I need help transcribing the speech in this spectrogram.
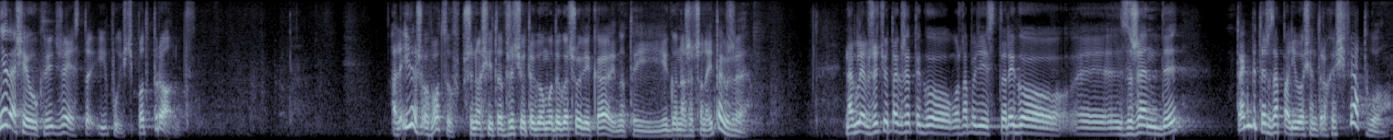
Nie da się ukryć, że jest to i pójść pod prąd. Ale ileż owoców przynosi to w życiu tego młodego człowieka, no tej jego narzeczonej także. Nagle w życiu także tego, można powiedzieć, starego e, z rzędy, tak by też zapaliło się trochę światło.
